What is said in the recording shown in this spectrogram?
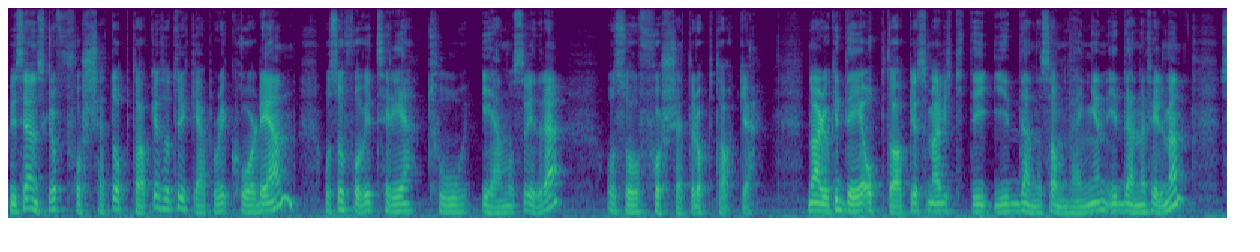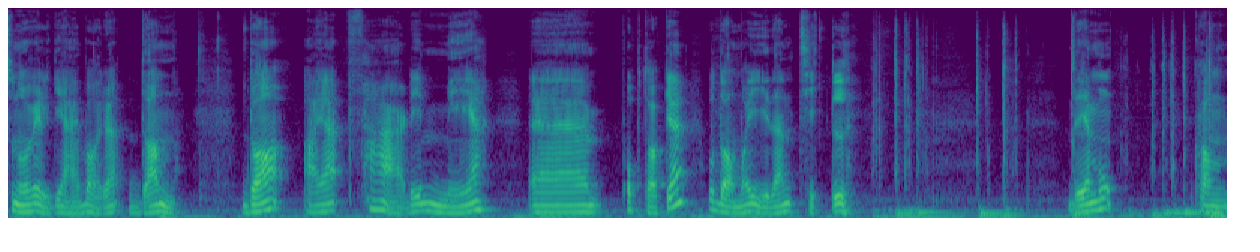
Hvis jeg ønsker å fortsette opptaket, så trykker jeg på record igjen, og så får vi 3, 2, 1 og så videre, og så fortsetter opptaket. Nå er det jo ikke det opptaket som er viktig i denne sammenhengen i denne filmen, så nå velger jeg bare done. Da er jeg ferdig med eh, opptaket, og da må jeg gi det en titel. Demo kan,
